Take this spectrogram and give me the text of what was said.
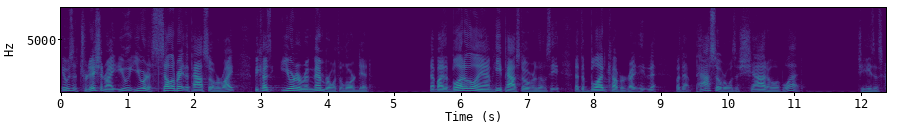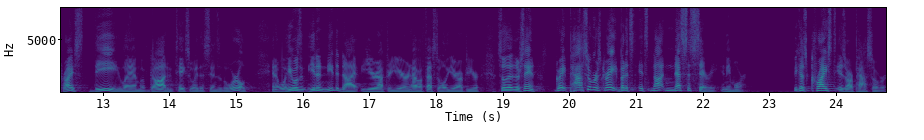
it was a tradition, right? You you were to celebrate the Passover, right? Because you were to remember what the Lord did. That by the blood of the Lamb, He passed over those. He, that the blood covered, right? He, that, but that Passover was a shadow of what? Jesus Christ, the Lamb of God who takes away the sins of the world. And it, he wasn't he didn't need to die year after year and have a festival year after year. So they're saying, great, Passover is great, but it's it's not necessary anymore. Because Christ is our Passover.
